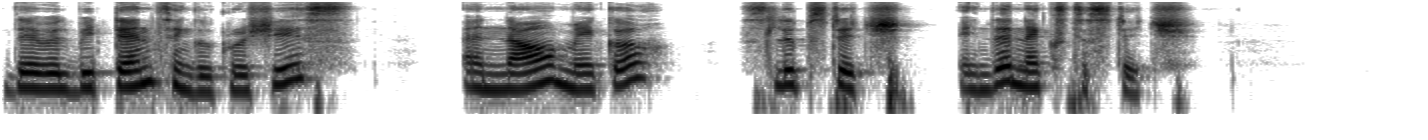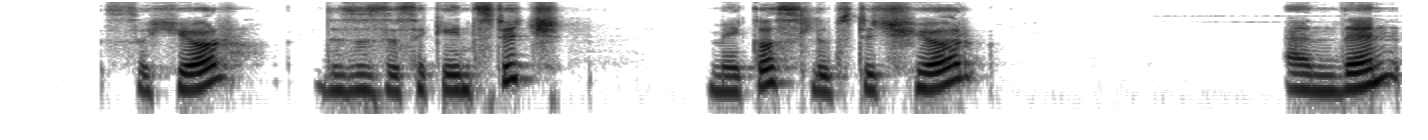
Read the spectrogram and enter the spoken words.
there will be 10 single crochets. And now make a slip stitch in the next stitch. So here this is the second stitch. Make a slip stitch here. And then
